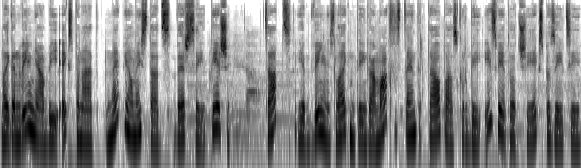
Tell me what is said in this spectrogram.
Lai gan Viļņā bija eksponēta nepilna izstādes versija tieši CATS, jeb Viļņas laikmatīgā mākslas centra telpās, kur bija izvietota šī ekspozīcija,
